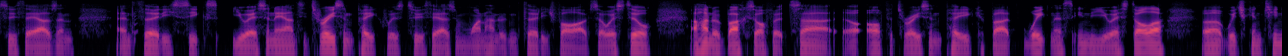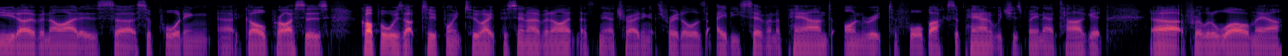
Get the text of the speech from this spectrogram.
2,000 and 36 US an ounce. Its recent peak was 2,135, so we're still 100 bucks off its uh, off its recent peak. But weakness in the US dollar, uh, which continued overnight, is uh, supporting uh, gold prices. Copper was up 2.28% overnight. That's now trading at $3.87 a pound, en route to four bucks a pound, which has been our target uh, for a little while now.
